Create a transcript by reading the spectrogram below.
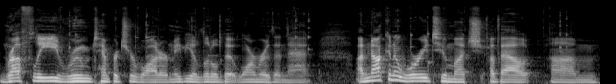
roughly room temperature water, maybe a little bit warmer than that, I'm not going to worry too much about um,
